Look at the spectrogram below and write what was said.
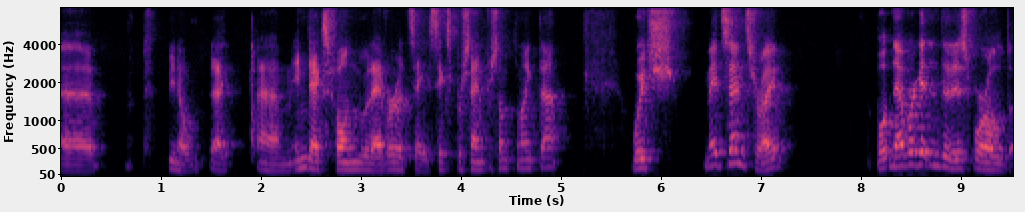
uh, you know, uh, um, index fund, whatever. It's a six percent or something like that, which made sense, right? But now we're getting into this world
